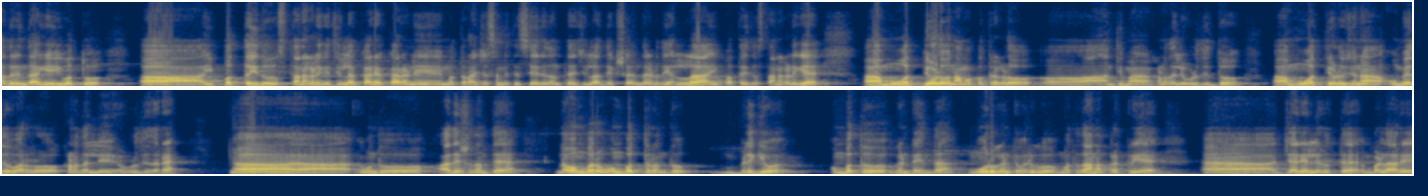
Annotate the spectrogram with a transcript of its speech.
ಅದರಿಂದಾಗಿ ಇವತ್ತು ಇಪ್ಪತ್ತೈದು ಸ್ಥಾನಗಳಿಗೆ ಜಿಲ್ಲಾ ಕಾರ್ಯಕಾರಿಣಿ ಮತ್ತು ರಾಜ್ಯ ಸಮಿತಿ ಸೇರಿದಂತೆ ಜಿಲ್ಲಾಧ್ಯಕ್ಷರಿಂದ ಹಿಡಿದು ಎಲ್ಲ ಇಪ್ಪತ್ತೈದು ಸ್ಥಾನಗಳಿಗೆ ಮೂವತ್ತೇಳು ನಾಮಪತ್ರಗಳು ಅಂತಿಮ ಕಣದಲ್ಲಿ ಉಳಿದಿದ್ದು ಮೂವತ್ತೇಳು ಜನ ಉಮೇದುವಾರರು ಕಣದಲ್ಲಿ ಉಳಿದಿದ್ದಾರೆ. ಒಂದು ಆದೇಶದಂತೆ ನವೆಂಬರ್ ಒಂಬತ್ತರಂದು ಬೆಳಗ್ಗೆ ಒಂಬತ್ತು ಗಂಟೆಯಿಂದ ಮೂರು ಗಂಟೆವರೆಗೂ ಮತದಾನ ಪ್ರಕ್ರಿಯೆ ಜಾರಿಯಲ್ಲಿರುತ್ತೆ. ಬಳ್ಳಾರಿ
